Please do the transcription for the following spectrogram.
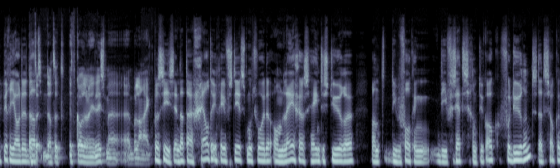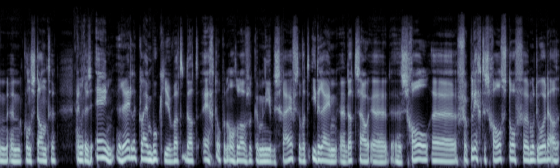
de periode dat. Dat, dat het, het kolonialisme belangrijk was. Precies, en dat daar geld in geïnvesteerd moest worden om legers heen te sturen want die bevolking die verzette zich natuurlijk ook voortdurend. Dat is ook een, een constante. En er is één redelijk klein boekje wat dat echt op een ongelooflijke manier beschrijft. Wat iedereen, uh, dat zou uh, school, uh, verplichte schoolstof moeten worden als,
